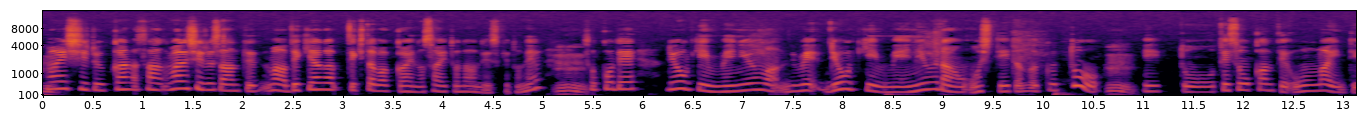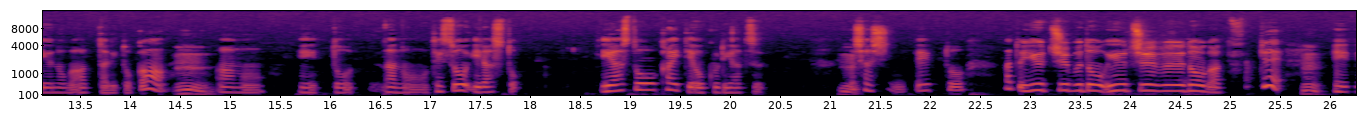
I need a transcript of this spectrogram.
うんマイシルからさん、マイシルさんって、まあ出来上がってきたばっかりのサイトなんですけどね。うん。そこで、料金メニュー欄、め料金メニュー欄を押していただくと、うん。えっ、と、手相鑑定オンラインっていうのがあったりとか、うん。あの、えっ、と、あの、手相イラスト。イラストを描いて送るやつ。うん。写真、えっ、と、あと YouTube 動画、YouTube 動画っつって、うん。えっ、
